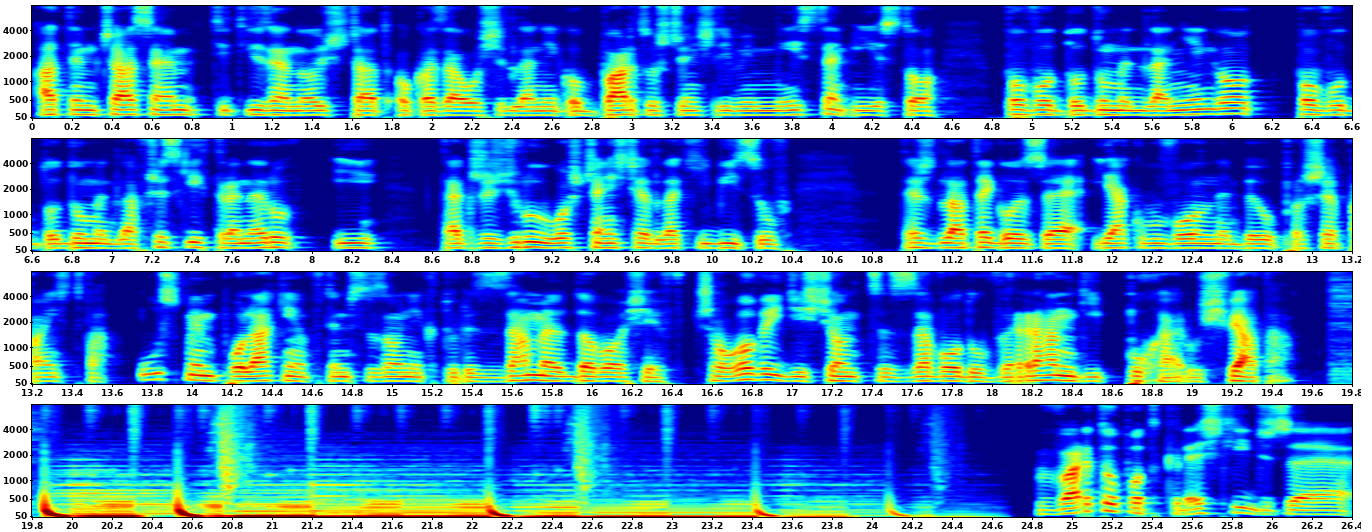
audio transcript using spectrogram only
a tymczasem Titize Neustadt okazało się dla niego bardzo szczęśliwym miejscem i jest to powód do dumy dla niego, powód do dumy dla wszystkich trenerów i także źródło szczęścia dla kibiców. Też dlatego, że Jakub Wolny był, proszę Państwa, ósmym Polakiem w tym sezonie, który zameldował się w czołowej dziesiątce zawodów rangi Pucharu Świata. Warto podkreślić, że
